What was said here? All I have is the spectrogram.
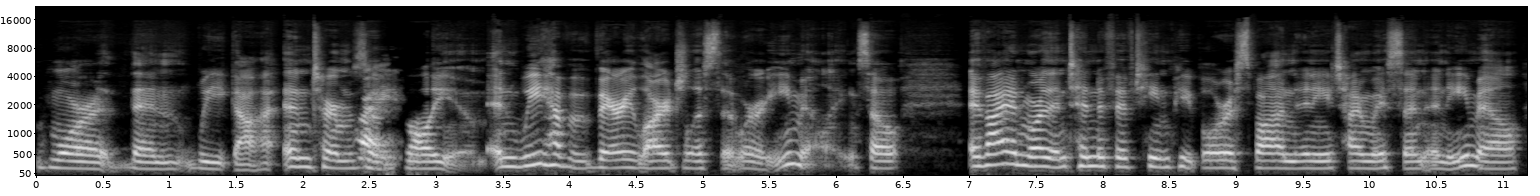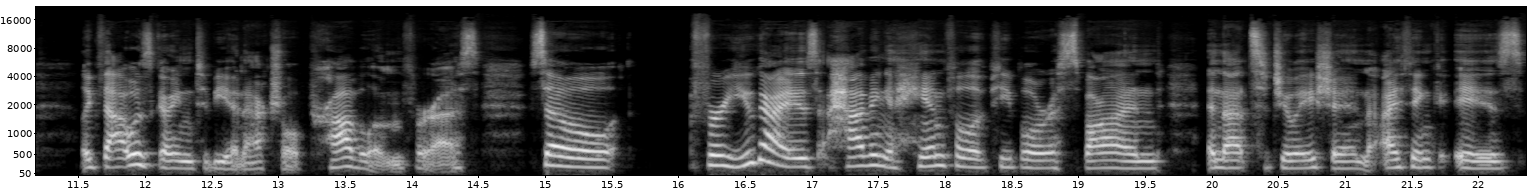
more than we got in terms right. of volume. And we have a very large list that we're emailing. So if I had more than 10 to 15 people respond anytime we sent an email, like that was going to be an actual problem for us. So for you guys, having a handful of people respond in that situation, I think is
